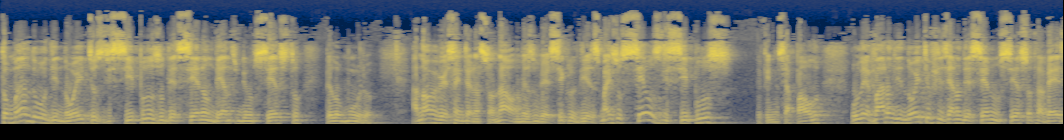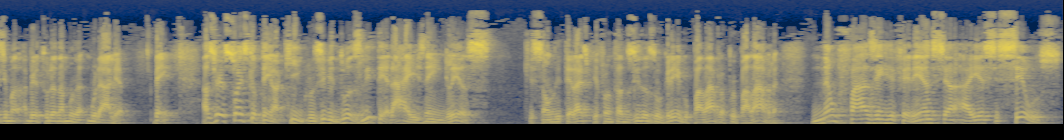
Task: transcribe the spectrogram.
tomando-o de noite os discípulos o desceram dentro de um cesto pelo muro. A Nova Versão Internacional, no mesmo versículo diz: "Mas os seus discípulos referindo-se a Paulo, o levaram de noite e o fizeram descer num cesto através de uma abertura na muralha. Bem, as versões que eu tenho aqui, inclusive duas literais em inglês, que são literais porque foram traduzidas do grego palavra por palavra, não fazem referência a esses seus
